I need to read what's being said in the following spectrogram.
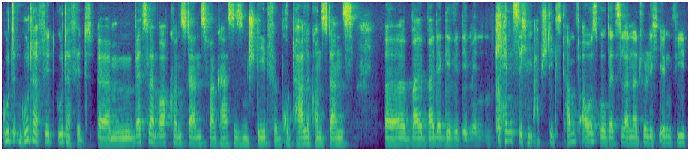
gut, guter Fit, guter Fit. Ähm, Wetzlar braucht Konstanz, Frank Carstensen steht für brutale Konstanz. Äh, bei, bei der GWD Minden kennt sich im Abstiegskampf aus, wo Wetzlar natürlich irgendwie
